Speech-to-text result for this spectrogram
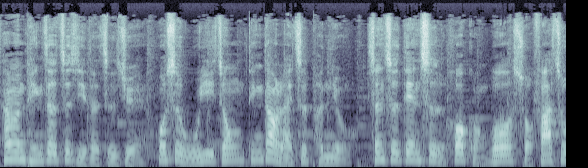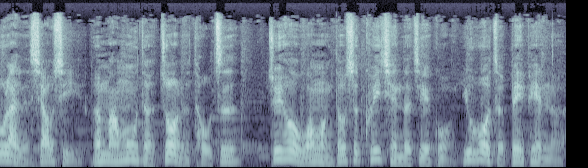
他们凭着自己的直觉，或是无意中听到来自朋友，甚至电视或广播所发出来的消息，而盲目的做了投资，最后往往都是亏钱的结果，又或者被骗了。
